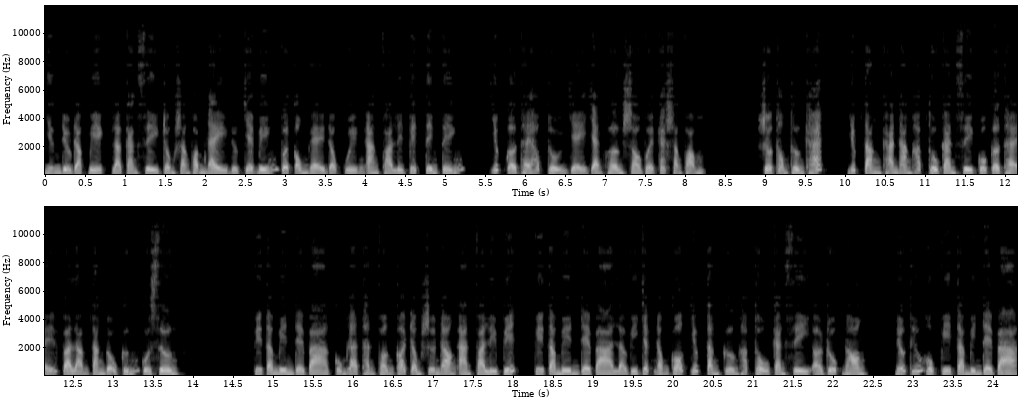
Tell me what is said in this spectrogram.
nhưng điều đặc biệt là canxi trong sản phẩm này được chế biến với công nghệ độc quyền alpha lipid tiên tiến, giúp cơ thể hấp thụ dễ dàng hơn so với các sản phẩm. Sữa thông thường khác giúp tăng khả năng hấp thu canxi của cơ thể và làm tăng độ cứng của xương. Vitamin D3 cũng là thành phần có trong sữa non alpha lipid. Vitamin D3 là vi chất nòng cốt giúp tăng cường hấp thụ canxi ở ruột non. Nếu thiếu hụt vitamin D3,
